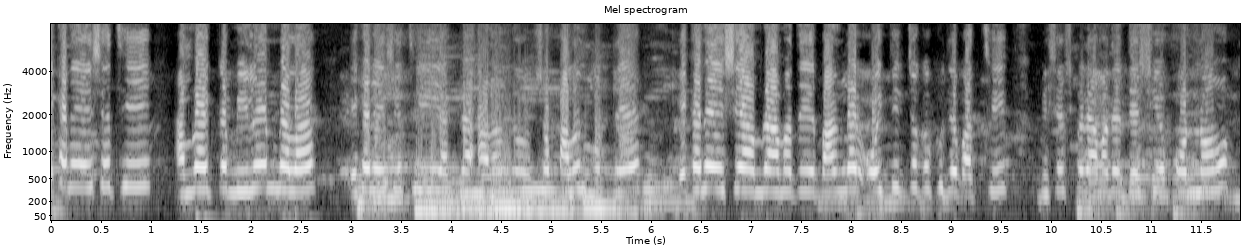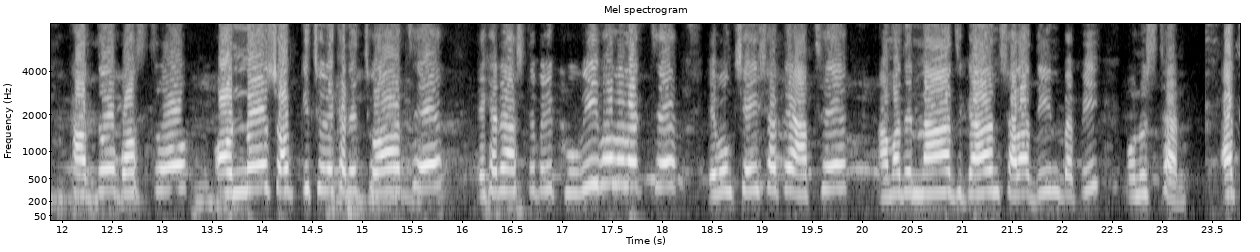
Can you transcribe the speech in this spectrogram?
এখানে এসেছি আমরা একটা মিলন মেলা। এখানে এসেছি একটা আনন্দ উৎসব পালন করতে। এখানে এসে আমরা আমাদের বাংলার ঐতিহ্যকে খুঁজে পাচ্ছি। বিশেষ করে আমাদের দেশীয় পণ্য, খাদ্য, বস্ত্র, অন্ন সবকিছুর এখানে ছোঁয়া আছে। এখানে আসতে পেরে খুবই ভালো লাগছে এবং সেই সাথে আছে আমাদের নাচ, গান সারা দিন ব্যাপী অনুষ্ঠান। এত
